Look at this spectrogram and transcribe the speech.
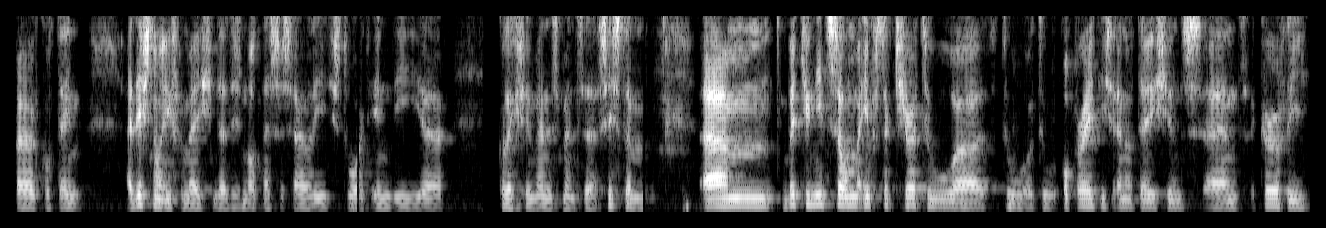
uh, contain additional information that is not necessarily stored in the collection management system. Um, but you need some infrastructure to to to operate these annotations, and currently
